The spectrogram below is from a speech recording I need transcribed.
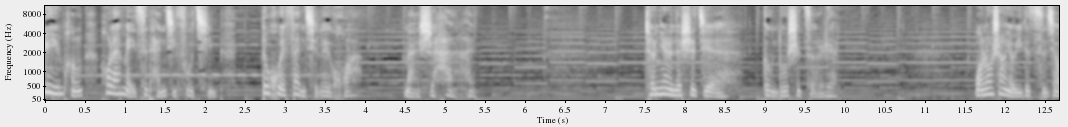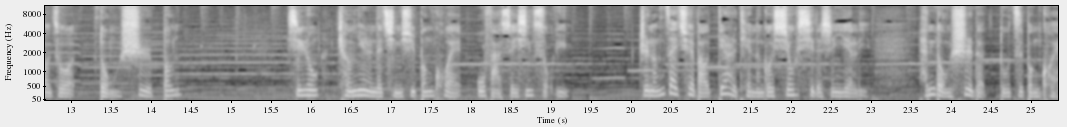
岳云鹏后来每次谈起父亲，都会泛起泪花，满是憾恨。成年人的世界，更多是责任。网络上有一个词叫做“懂事崩”，形容成年人的情绪崩溃，无法随心所欲，只能在确保第二天能够休息的深夜里。很懂事的独自崩溃。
